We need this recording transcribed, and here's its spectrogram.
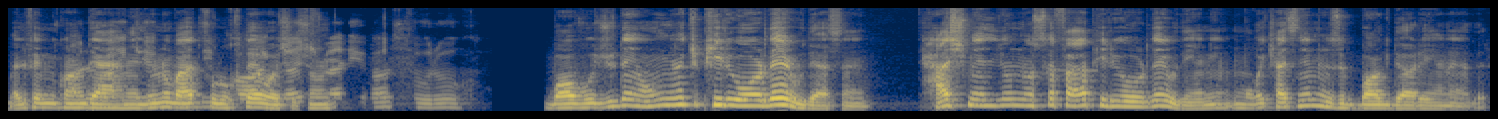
ولی فکر می‌کنم آره، ده میلیون رو باید فروخته باشه چون با وجود اون که pre-order بوده اصلا. 8 میلیون نسخه فقط pre-order بوده. یعنی اون موقع کسی نمی‌دونه bug داره یا نداره.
